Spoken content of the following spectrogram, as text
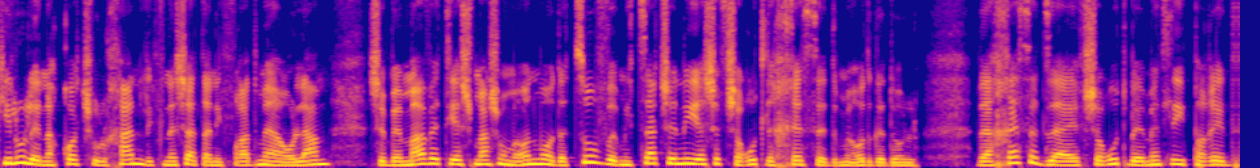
כאילו לנקות שולחן לפני שאתה נפרד מהעולם, שבמוות יש משהו מאוד מאוד עצוב, ומצד שני יש אפשרות לחסד מאוד גדול. והחסד זה האפשרות באמת להיפרד,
